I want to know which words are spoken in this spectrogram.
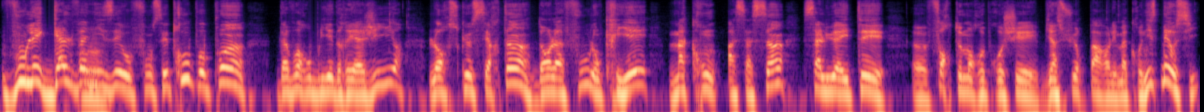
voulait galvaniser au fond ses troupes au point d'avoir oublié de réagir lorsque certains, dans la foule, ont crié Macron assassin. Ça lui a été euh, fortement reproché, bien sûr, par les macronistes, mais aussi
